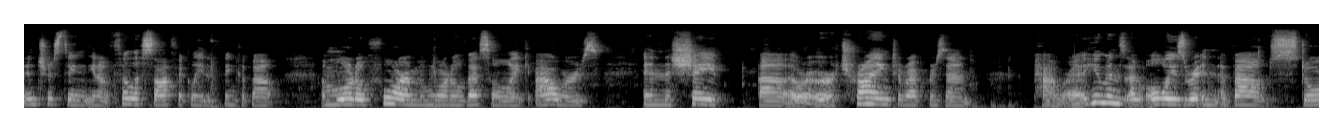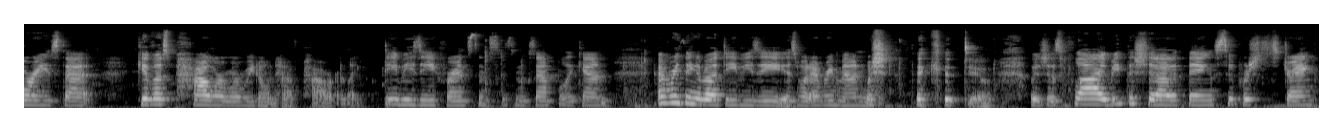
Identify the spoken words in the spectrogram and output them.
Interesting, you know, philosophically to think about a mortal form, a mortal vessel like ours, in the shape uh, or, or trying to represent power. Uh, humans have always written about stories that give us power where we don't have power. Like DBZ, for instance, is an example again. Everything about DBZ is what every man wished they could do, which is fly, beat the shit out of things, super strength,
